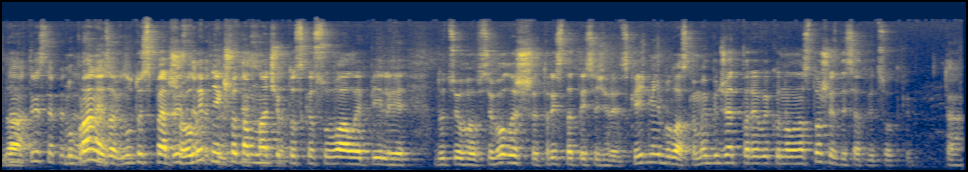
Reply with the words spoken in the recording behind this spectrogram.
Да. 315 ну правильно я тисяч. завжди. Ну то з 1 липня, 315 якщо там тисяч, начебто скасували пільги до цього всього лише 300 тисяч гривень. Скажіть мені, будь ласка, ми бюджет перевиконали на 160%. 50%. Так,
